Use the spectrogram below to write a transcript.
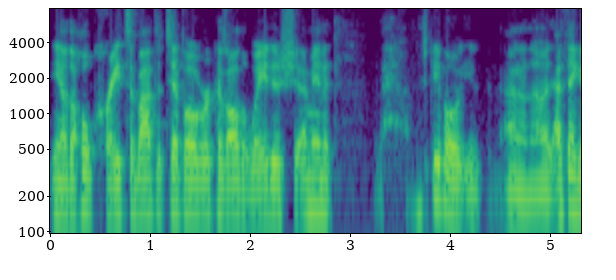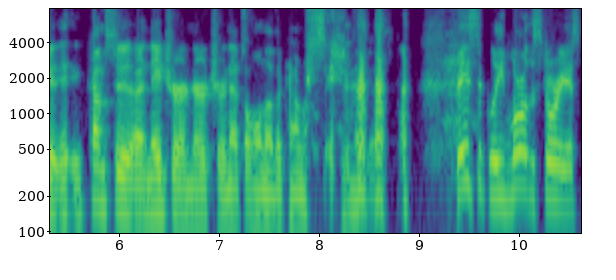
you know the whole crate's about to tip over because all the weight is. Sh- I mean, it, these people. I don't know. I think it, it comes to uh, nature or nurture, and that's a whole other conversation. I guess. Basically, moral of the story is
